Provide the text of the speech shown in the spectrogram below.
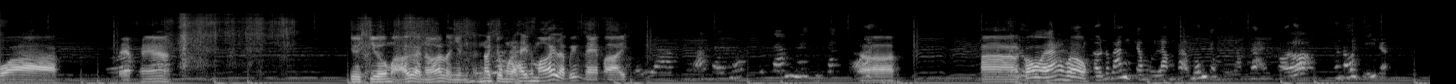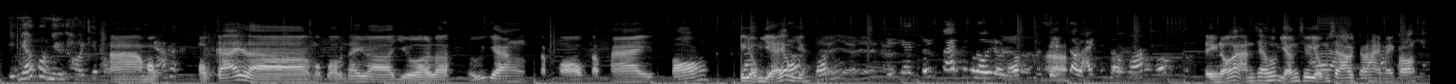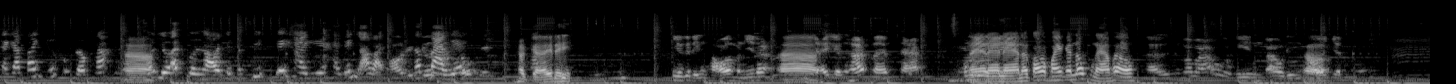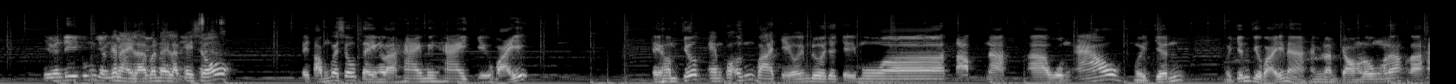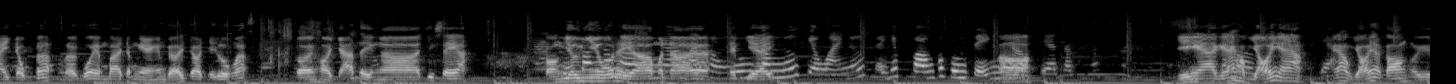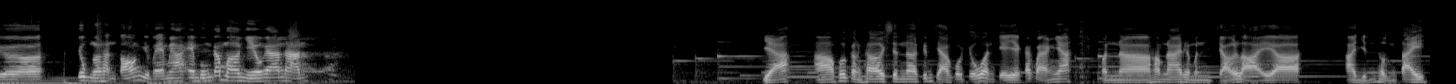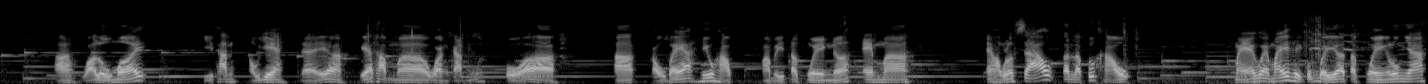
wow đẹp ha. Chưa chưa mở rồi nữa là nhìn nói chung là thấy mới là biết đẹp rồi. À, à có bán phải không? Ờ nó bán 115 đó 415 đó. Rồi đó. nó nói chị đó. Chị nhớ bao nhiêu thôi chứ còn À, một- một cái là một bộ bên đây là vừa là ngữ văn tập 1, tập 2, toán sử dụng dễ không chị tuyến tác tuyến lui đâu được mình xếp À. tao lại cũng được đó thì nữa anh sẽ hướng dẫn sử dụng sao cho hai mẹ con? Cái này ra tới trước cũng được đó. À. Vừa ít người ngồi thì mình xếp cái hai hai cái nhỏ lại nó ba ghế. Kệ đi. Như cái điện thoại mình vậy đó. À. Chạy gần hết là em sạc. Nè nè nè nó có mấy cái nút nè phải không? Ừ, nó có báo pin báo điện Ờ. thoại trên. Thì mình đi cũng dần cái này là bên đây là cây số. Thì tổng cái số tiền là 22 triệu 7 thì hôm trước em có ứng 3 triệu em đưa cho chị mua tập nè à, quần áo 19 19 triệu 7 nè em làm tròn luôn đó là hai chục đó là của em 300 ngàn em gửi cho chị luôn á. Rồi hồi trả tiền à, chiếc xe. Còn dư nhiêu á thì à, mình à, đem về. trong nước và ngoài nước để giúp con có phương tiện Ờ. tập chị nha gái học giỏi nha Dạ. gái học giỏi nha con. Rồi ờ, chút nữa thanh toán giùm em nha. Em cũng cảm ơn nhiều nha anh Thành dạ. À, Phước Cần Thơ xin à, kính chào cô chú anh chị và các bạn nha. Mình à, hôm nay thì mình trở lại ờ, à, Vĩnh Thuận Tây à, quả lụ mới chị Thanh Hậu Giang để à, ghé thăm à, hoàn cảnh của à, à, cậu bé hiếu học mà bị tật nguyền nữa. Em à, em học lớp 6 tên là Phước Hậu. Mẹ của em ấy thì cũng bị à, tật nguyền luôn nha.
